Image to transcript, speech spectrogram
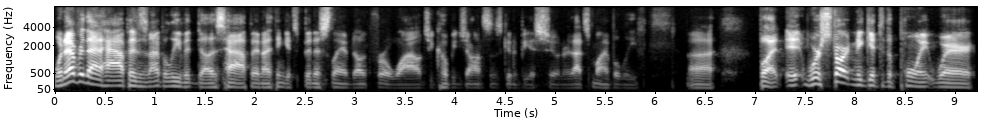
whenever that happens, and I believe it does happen, I think it's been a slam dunk for a while. Jacobe Johnson's going to be a Sooner. That's my belief. Uh, but it, we're starting to get to the point where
